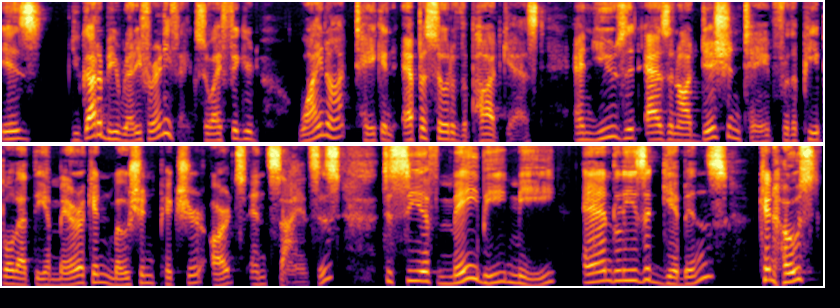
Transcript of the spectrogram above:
is you got to be ready for anything. So I figured, why not take an episode of the podcast and use it as an audition tape for the people at the American Motion Picture Arts and Sciences to see if maybe me and Leeza Gibbons can host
